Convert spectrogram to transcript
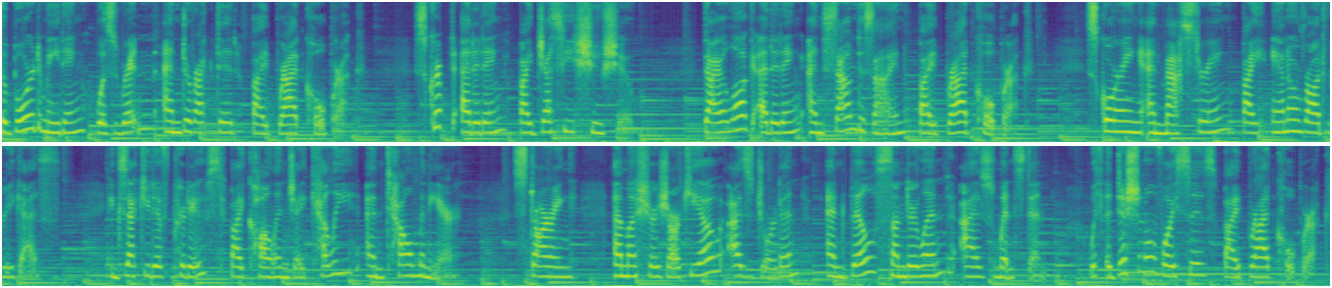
The board meeting was written and directed by Brad Colbroock. Script editing by Jesse Schuschu. Dialogue editing and sound design by Brad Colbroock. Scoring and mastering by Anna Rodriguez. Executive produced by Colin J. Kelly and Tal Minear. Starring Emma Sherr-Ziarko as Jordan and Bill Sunderland as Winston, with additional voices by Brad Colbroock.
